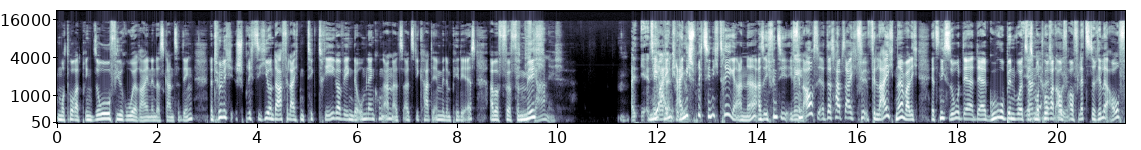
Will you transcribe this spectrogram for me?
Motorrad bringt so viel Ruhe rein in das ganze Ding. Natürlich spricht sie hier und da vielleicht einen Tick träger wegen der Umlenkung an, als, als die KTM mit dem PDS. Aber für, für mich. Gar nicht nee, eigentlich, eigentlich spricht sie nicht träge an, ne? Also ich finde sie, ich nee. finde auch, deshalb sage ich vielleicht, ne, weil ich jetzt nicht so der der Guru bin, wo jetzt ja, das nee, Motorrad cool. auf auf letzte Rille auf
